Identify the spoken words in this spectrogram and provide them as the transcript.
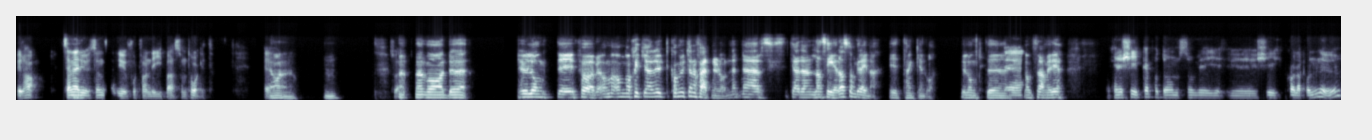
vill ha. Sen är det ju, sen är det ju fortfarande IPA som tåget. Ja, ja, ja. Mm. Så. Men, men vad, eh, hur långt i förväg, om, om de skickar ut, kommer ut en offert nu då, n- när ska den lanseras de grejerna i tanken då? Hur långt, eh, Eh. långt fram är det? Jag kan ju kika på de som vi eh, kik, kollar på nu.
